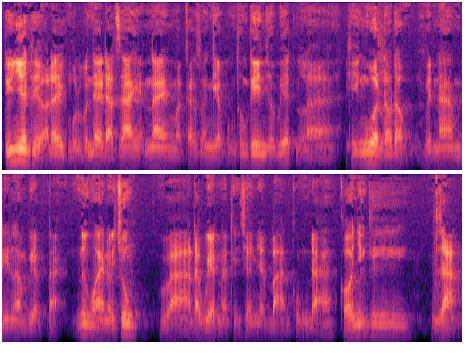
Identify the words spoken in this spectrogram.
Tuy nhiên thì ở đây một vấn đề đặt ra hiện nay mà các doanh nghiệp cũng thông tin cho biết là cái nguồn lao động Việt Nam đi làm việc tại nước ngoài nói chung và đặc biệt là thị trường Nhật Bản cũng đã có những cái giảm.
